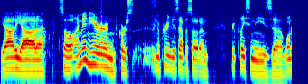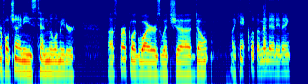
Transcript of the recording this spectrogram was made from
yada, yada. So I'm in here, and of course, in the previous episode, I'm replacing these uh, wonderful Chinese 10 millimeter uh, spark plug wires which uh, don't I can't clip them into anything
